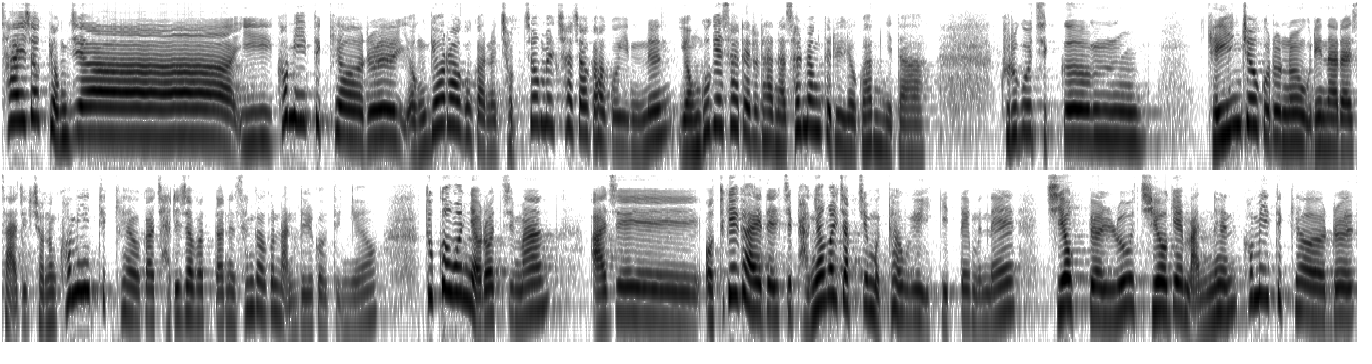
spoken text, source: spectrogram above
사회적 경제와 이 커뮤니티 케어를 연결하고 가는 접점을 찾아가고 있는 영국의 사례를 하나 설명드리려고 합니다. 그리고 지금 개인적으로는 우리나라에서 아직 저는 커뮤니티 케어가 자리 잡았다는 생각은 안 들거든요. 뚜껑은 열었지만 아직 어떻게 가야 될지 방향을 잡지 못하고 있기 때문에 지역별로 지역에 맞는 커뮤니티 케어를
